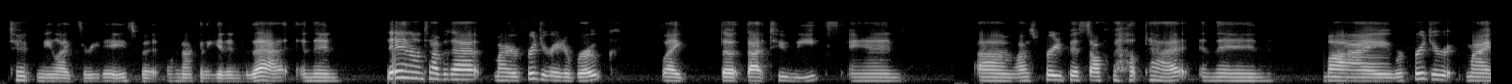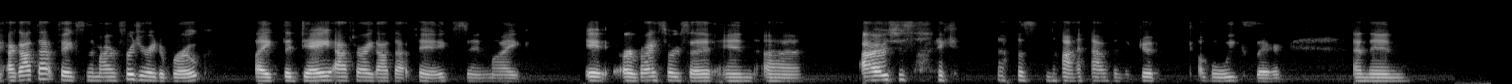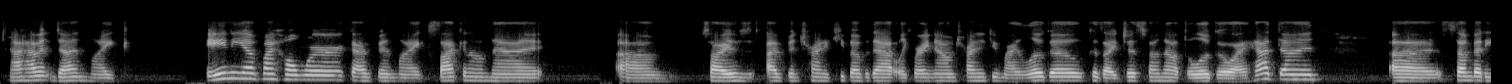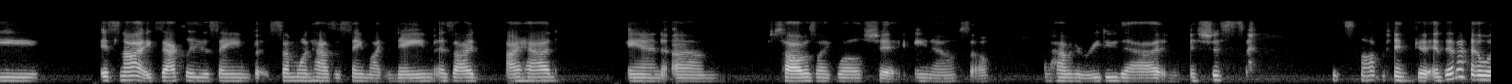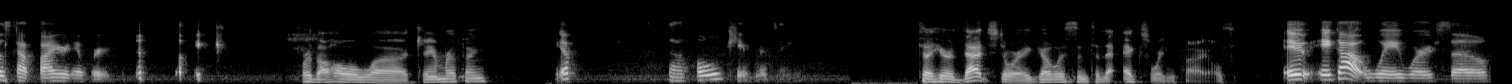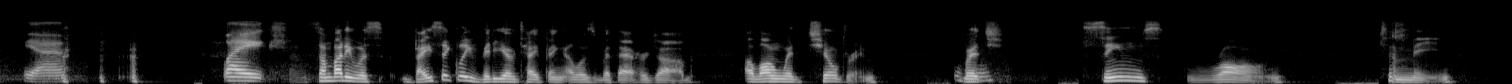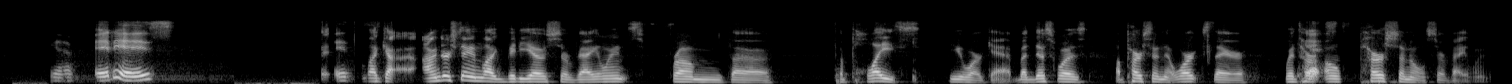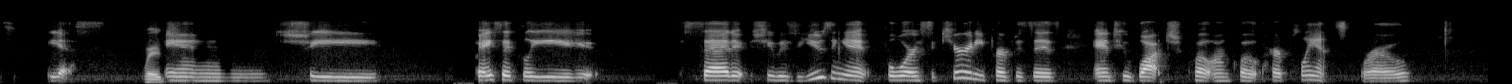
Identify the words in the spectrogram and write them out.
took me like three days, but we're not going to get into that. And then, then on top of that, my refrigerator broke like the, that two weeks, and um, I was pretty pissed off about that. And then my refrigerator, my I got that fixed, and then my refrigerator broke like the day after I got that fixed, and like it or vice versa. And uh, I was just like, I was not having a good couple weeks there. And then I haven't done like any of my homework. I've been like slacking on that. Um, so I was, I've been trying to keep up with that. Like right now, I'm trying to do my logo because I just found out the logo I had done. Uh, somebody, it's not exactly the same, but someone has the same like name as I I had, and um, so I was like, well, shit, you know. So I'm having to redo that, and it's just. it's not been good. And then I almost got fired at work. like for the whole uh, camera thing. Yep, the whole camera thing. To hear that story, go listen to the X-wing files. It it got way worse. So yeah, like somebody was basically videotaping Elizabeth at her job, along with children, mm-hmm. which seems wrong to me. Yeah, it is. It's like I understand like video surveillance from the the place you work at, but this was a person that works there with her yes. own personal surveillance. Yes. Which and she basically said she was using it for security purposes and to watch quote unquote her plants grow.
